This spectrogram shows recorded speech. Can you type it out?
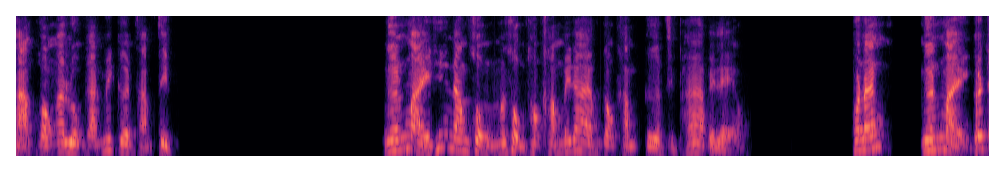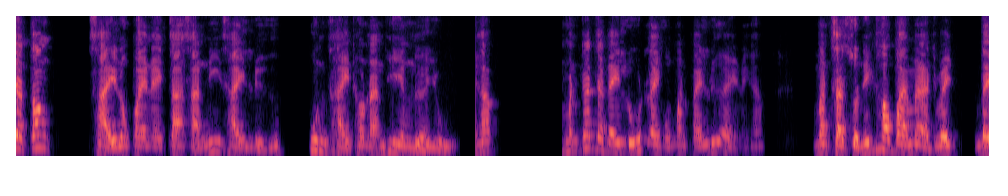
สามของอันรวมกันไม่เกินสามสิบ เงินใหม่ที่นำส่งมาส่งทองคำไม่ได้เพราะทองคำเกินสิบห้าไปแล้ว เพราะฉะนั้นเงินใหม่ก็จะต้องใส่ลงไปในตราสารหนี้ไทยหรือหุ้นไทยเท่านั้นที่ยังเหลืออยู่นะครับ มันก็จะได้รูทอะไรของมันไปเรื่อยนะครับ มันสัดส่วนที่เข้าไปมันอาจจะไปได้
